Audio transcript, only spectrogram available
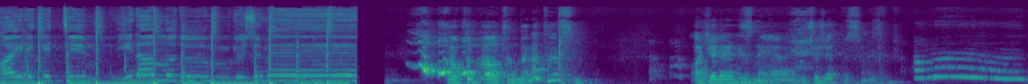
Hayret ettim inanmadım gözüme Kapının altından atarsın. Aceleniz ne yani? Uçacak mısınız? Aman.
